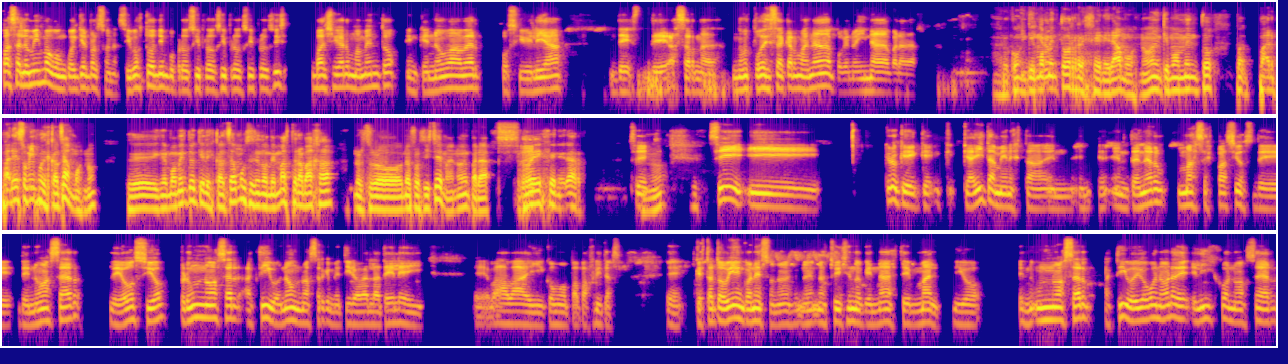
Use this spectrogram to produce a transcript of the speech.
Pasa lo mismo con cualquier persona. Si vos todo el tiempo producís, producís, producís, producís, va a llegar un momento en que no va a haber posibilidad de, de hacer nada. No podés sacar más nada porque no hay nada para dar. ¿En qué momento regeneramos, ¿no? ¿En qué momento, para eso mismo descansamos, ¿no? Eh, en el momento en que descansamos es en donde más trabaja nuestro, nuestro sistema, ¿no? Para regenerar. Sí. sí, y creo que, que, ahí también está, en, en, tener más espacios de, de, no hacer, de ocio, pero un no hacer activo, ¿no? Un no hacer que me tiro a ver la tele y eh, va, va y como papas fritas. Eh, que está todo bien con eso, ¿no? ¿no? estoy diciendo que nada esté mal, digo, en un no hacer activo, digo, bueno, ahora elijo no hacer,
